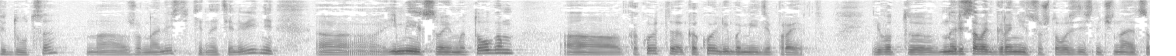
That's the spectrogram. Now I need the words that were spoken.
ведутся на журналистике, на телевидении, э, имеют своим итогом э, какой-либо медиапроект. И вот нарисовать границу, что вот здесь начинается,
